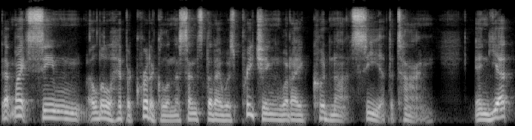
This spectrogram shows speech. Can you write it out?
That might seem a little hypocritical in the sense that I was preaching what I could not see at the time. And yet,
